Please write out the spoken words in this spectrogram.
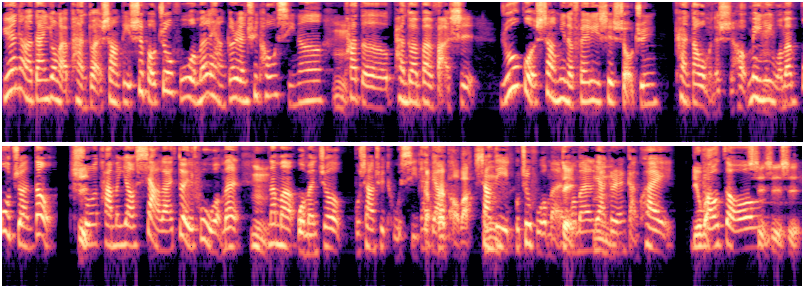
约拿丹用来判断上帝是否祝福我们两个人去偷袭呢？嗯。他的判断办法是：如果上面的菲利士守军看到我们的时候，命令我们不准动，是说他们要下来对付我们，嗯，那么我们就不上去突袭，代表跑吧，上帝不祝福我们，对。我们两个人赶快逃走。是是是，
